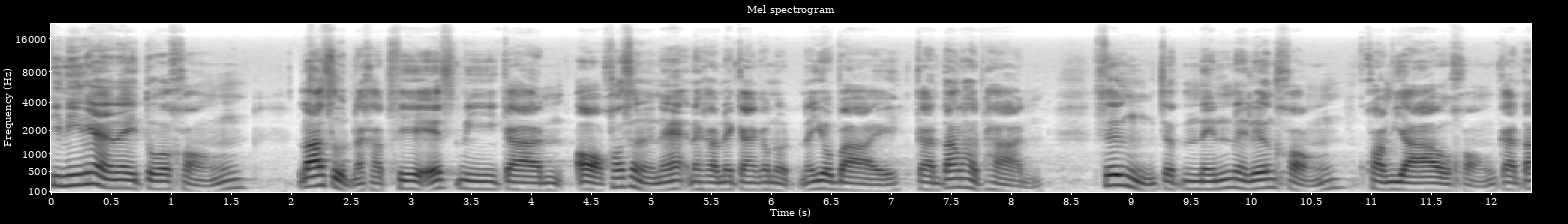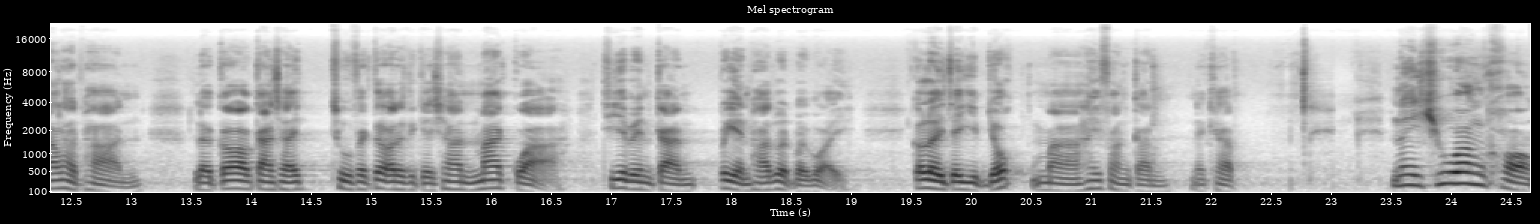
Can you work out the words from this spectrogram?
ทีนี้เนี่ยในตัวของล่าสุดนะครับ CAS มีการออกข้อเสนอแนะนะครับในการกำหนดนโยบายการตั้งรหัสผ่าน ซึ่งจะเน้นในเรื่องของความยาวของการตั้งรหัสผ่าน แล้วก็การใช้ two factor authentication มากกว่าที่จะเป็นการเปลี่ยน password บ่อยๆ ก็เลยจะหยิบยกมาให้ฟังกันนะครับ ในช่วงของ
